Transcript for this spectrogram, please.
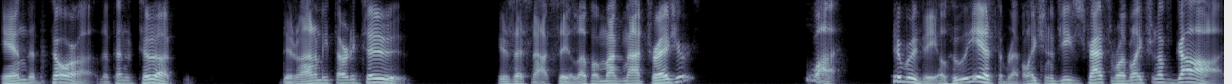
in the Torah, the Pentateuch, Deuteronomy 32? Is this not sealed up among my treasures? What? To reveal who he is, the revelation of Jesus Christ, the revelation of God.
